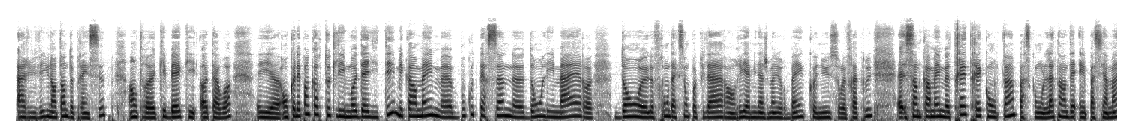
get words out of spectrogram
arrivée, une entente de principe entre euh, Québec et Ottawa. Et euh, on connaît pas encore toutes les modalités, mais quand même beaucoup de personnes, dont les maires, dont le Front d'action populaire en réaménagement urbain, connu sur le Frappru, semblent quand même très très contents parce qu'on l'attendait impatiemment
